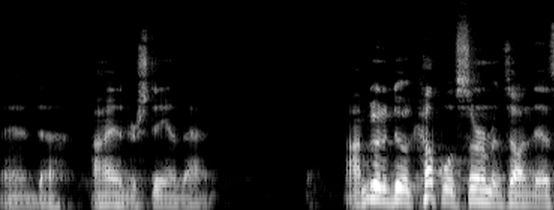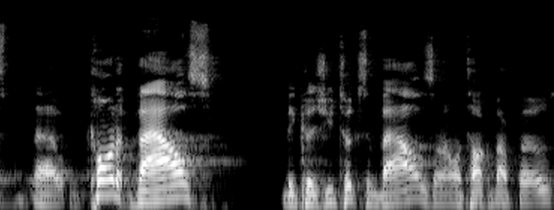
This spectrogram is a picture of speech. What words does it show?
and uh, I understand that. I'm going to do a couple of sermons on this, uh, calling it vows because you took some vows, and I want to talk about those.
